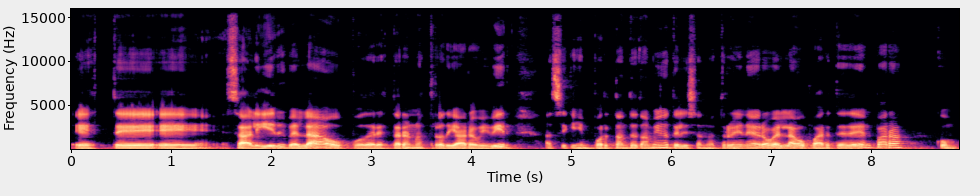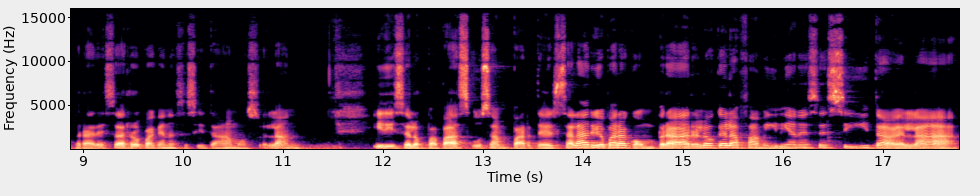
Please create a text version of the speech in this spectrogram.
este, eh, salir, ¿verdad? O poder estar en nuestro diario vivir. Así que es importante también utilizar nuestro dinero, ¿verdad? O parte de él para comprar esa ropa que necesitamos, ¿verdad? Y dice, los papás usan parte del salario para comprar lo que la familia necesita, ¿verdad?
